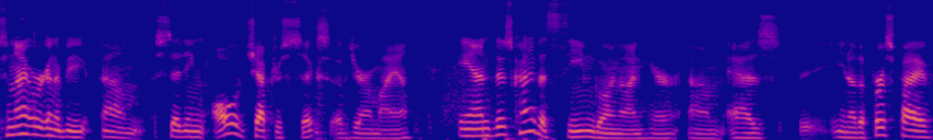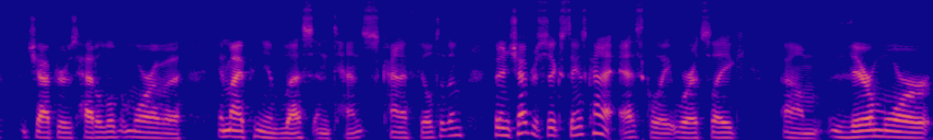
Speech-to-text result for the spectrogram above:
tonight we're going to be um, studying all of chapter six of Jeremiah, and there's kind of a theme going on here. Um, as you know, the first five chapters had a little bit more of a, in my opinion, less intense kind of feel to them. But in chapter six, things kind of escalate where it's like um, they're more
